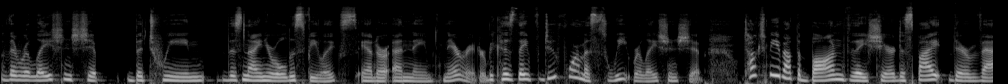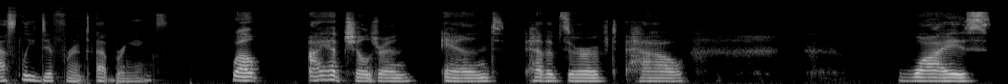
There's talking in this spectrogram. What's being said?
the relationship between this nine year old as Felix and our unnamed narrator because they do form a sweet relationship. Talk to me about the bond they share despite their vastly different upbringings. Well, I have children and have observed how wise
